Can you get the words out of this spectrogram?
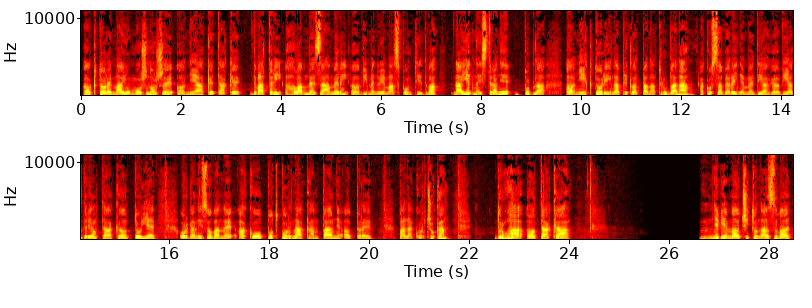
ktoré majú možno, že nejaké také 2-3 hlavné zámery, vymenujem aspoň tie dva. Na jednej strane podľa niektorých, napríklad pána Trubana, ako sa verejne v médiách vyjadril, tak to je organizované ako podporná kampaň pre pána Korčoka. Druhá taká, neviem, či to nazvať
